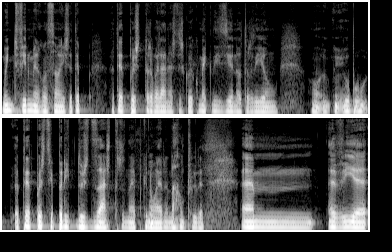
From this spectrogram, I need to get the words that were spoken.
muito firme em relação a isto, até, até depois de trabalhar nestas coisas. Como é que dizia no outro dia um, até depois de ser perito dos desastres, não é? porque não era na altura. Um, havia,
